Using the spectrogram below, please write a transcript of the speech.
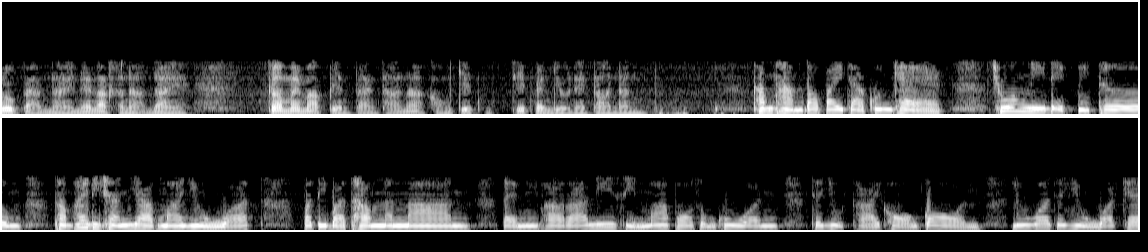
รูปแบบไหนในลักษณะใด ก็ไม่มาเปลี่ยนแปลงฐานะของจิตที่เป็นอยู่ในตอนนั้นคำถามต่อไปจากคุณแขก ช่วงนี้เด็กปิดเทอมทำให้ดิฉันอยากมาอยู่วัด ปฏิบัติธรรมนานๆ แต่มีภาระหนี้สินมากพอสมควร จะหยุดขายของก่อน หรือว่าจะอยู่วัดแค่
